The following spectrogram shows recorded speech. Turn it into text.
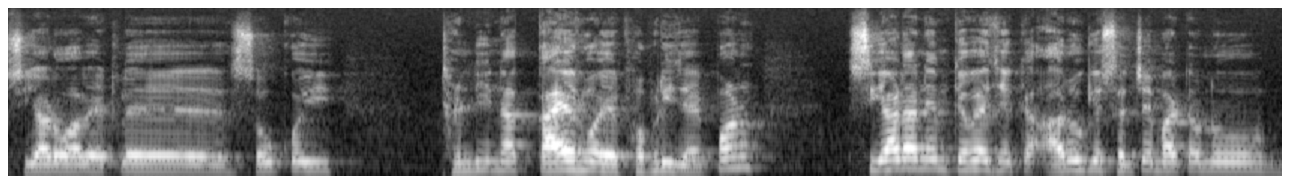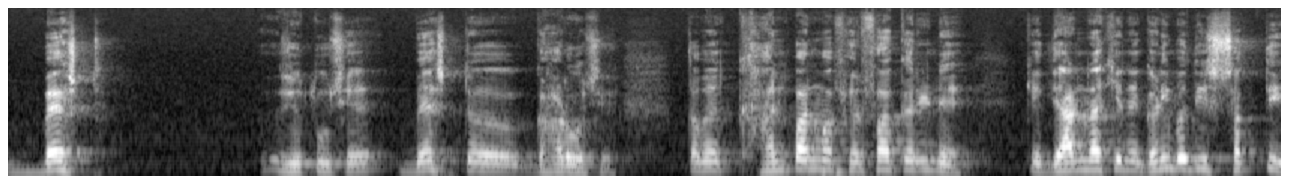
શિયાળો આવે એટલે સૌ કોઈ ઠંડીના કાયર હોય એ ફફડી જાય. પણ શિયાળાને એમ કહેવાય છે કે આરોગ્ય સંચય માટેનો બેસ્ટ ઋતુ છે બેસ્ટ ગાળો છે. તમે ખાનપાનમાં ફેરફાર કરીને કે ધ્યાન રાખીને ઘણી બધી શક્તિ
